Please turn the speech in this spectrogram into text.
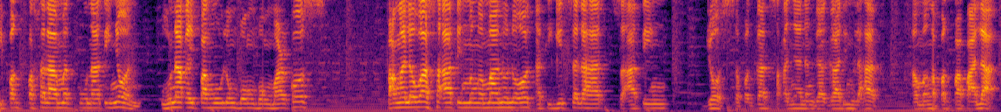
ipagpasalamat po natin yon. Una kay Pangulong Bongbong Marcos, Pangalawa sa ating mga manonood at higit sa lahat sa ating Diyos sapagkat sa Kanya nang gagaling lahat ang mga pagpapala.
